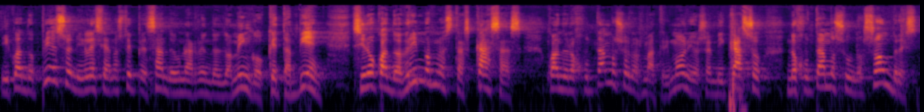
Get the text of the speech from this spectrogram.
Y cuando pienso en iglesia no estoy pensando en una reunión del domingo, que también, sino cuando abrimos nuestras casas, cuando nos juntamos unos matrimonios, en mi caso nos juntamos unos hombres,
